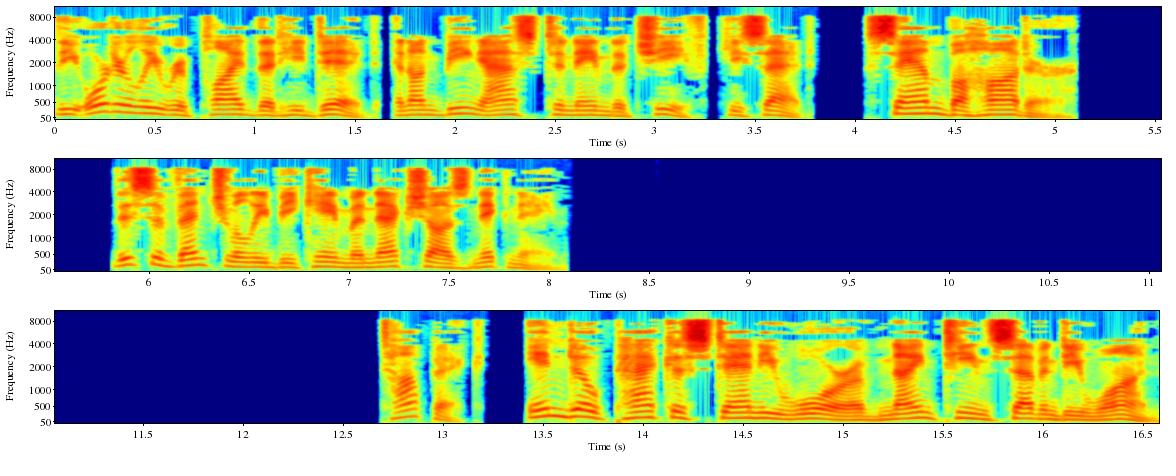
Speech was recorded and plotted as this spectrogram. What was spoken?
The orderly replied that he did, and on being asked to name the chief, he said, Sam Bahadur. This eventually became Manekshaw's nickname. Indo-Pakistani War of 1971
